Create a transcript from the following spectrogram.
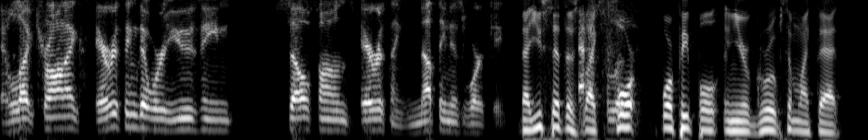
Electronics, everything that we're using, cell phones, everything, nothing is working. Now you said there's like four four people in your group, something like that.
